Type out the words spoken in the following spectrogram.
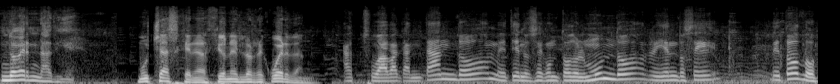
no ver nadie. Muchas generaciones lo recuerdan. Actuaba cantando, metiéndose con todo el mundo, riéndose de todo,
